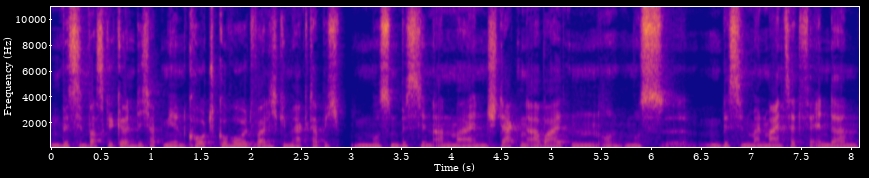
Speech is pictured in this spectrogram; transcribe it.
ein bisschen was gegönnt. Ich habe mir einen Coach geholt, weil ich gemerkt habe, ich muss ein bisschen an meinen Stärken arbeiten und muss äh, ein bisschen mein Mindset verändern.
